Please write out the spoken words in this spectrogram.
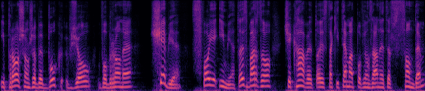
i proszą, żeby Bóg wziął w obronę siebie, swoje imię. To jest bardzo ciekawe, to jest taki temat powiązany też z sądem,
